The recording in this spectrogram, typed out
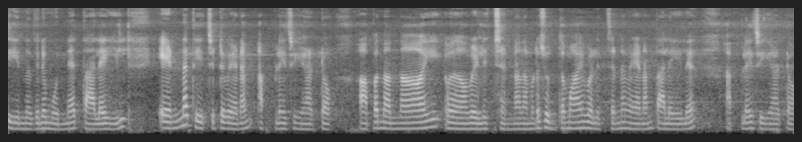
ചെയ്യുന്നതിന് മുന്നേ തലയിൽ എണ്ണ തേച്ചിട്ട് വേണം അപ്ലൈ ചെയ്യാൻ കേട്ടോ. അപ്പം നന്നായി വെളിച്ചെണ്ണ നമ്മുടെ ശുദ്ധമായ വെളിച്ചെണ്ണ വേണം തലയിൽ അപ്ലൈ ചെയ്യാട്ടോ.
